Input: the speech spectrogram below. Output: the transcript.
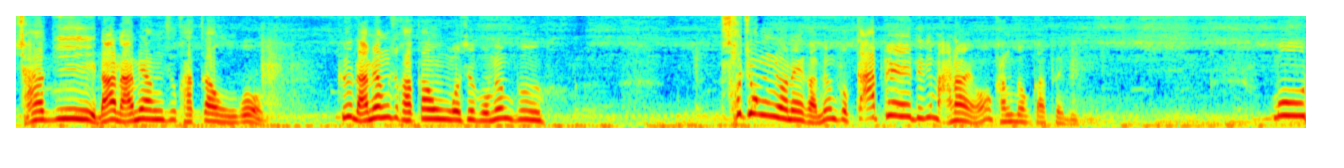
자기 나 남양주 가까운 곳 그 남양주 가까운 곳에 보면 그 서종면에 가면 그 카페들이 많아요. 강변 카페들이. 뭐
